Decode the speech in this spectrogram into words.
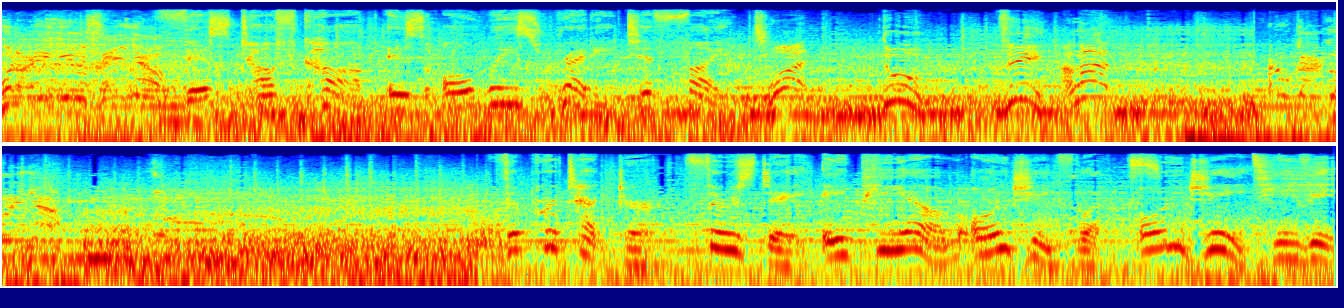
What are you gonna say! This tough cop is always ready to fight. One, two, three, angat! The Protector, Thursday, 8 p.m. on G On GTV.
